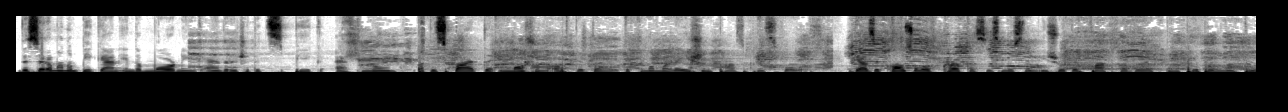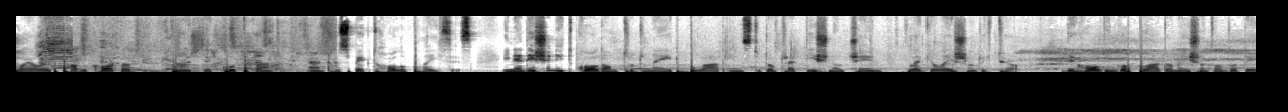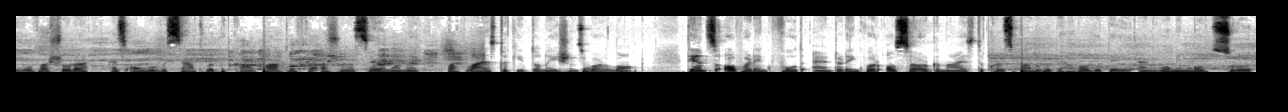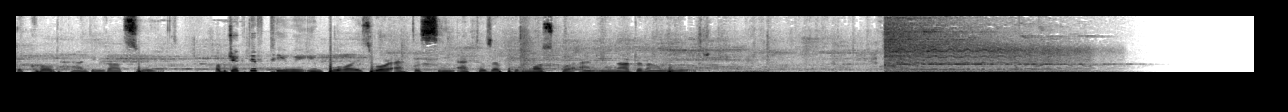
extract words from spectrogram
The ceremony began in the morning and reached its peak at noon, but despite the emotion of the day, the commemoration passed peacefully. Ghazi Council of Caucasus Muslim issued a fatwa directing people not to violate public order through the khutbah and respect holy places. In addition, it called on to donate blood instead of traditional chain flagellation ritual. The holding of blood donations on the day of Ashura has only recently become part of the Ashura ceremony, but lines to give donations were long. Tents offering food and drink were also organized to correspond with the holiday, and women moved through the crowd handing out sweets. Obyektiv TV employees were at the scene at Taza Pir Mosque and in Nardaran Village.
